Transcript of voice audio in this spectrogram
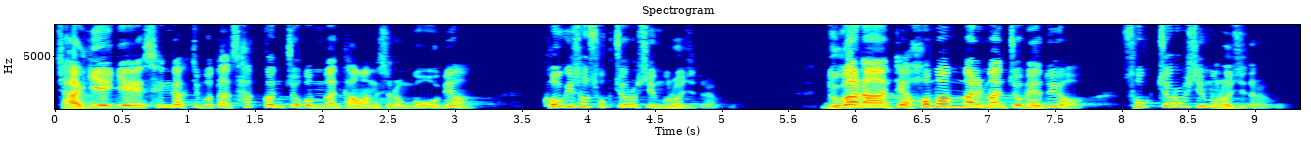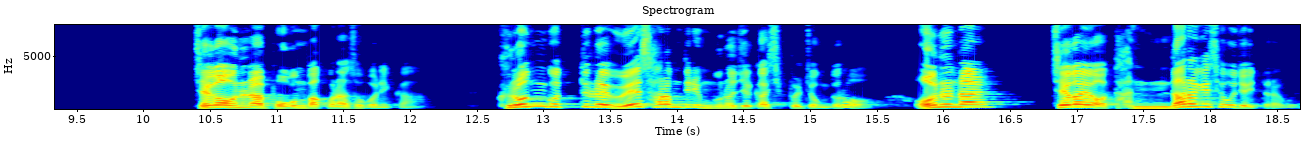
자기에게 생각지 못한 사건 조금만 당황스러운 거 오면 거기서 속절없이 무너지더라고요. 누가 나한테 험한 말만 좀 해도요, 속절없이 무너지더라고요. 제가 어느 날 복음 받고 나서 보니까 그런 것들에 왜 사람들이 무너질까 싶을 정도로 어느 날 제가요 단단하게 세워져 있더라고요.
